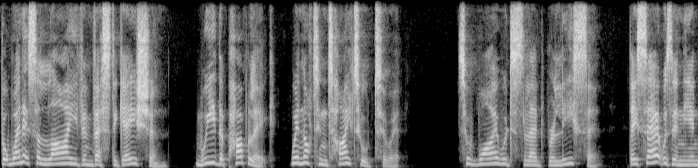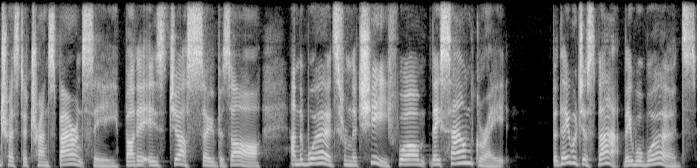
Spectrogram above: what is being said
But when it's a live investigation, we, the public, we're not entitled to it. So why would SLED release it? They say it was in the interest of transparency, but it is just so bizarre. And the words from the chief, well, they sound great, but they were just that, they were words.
